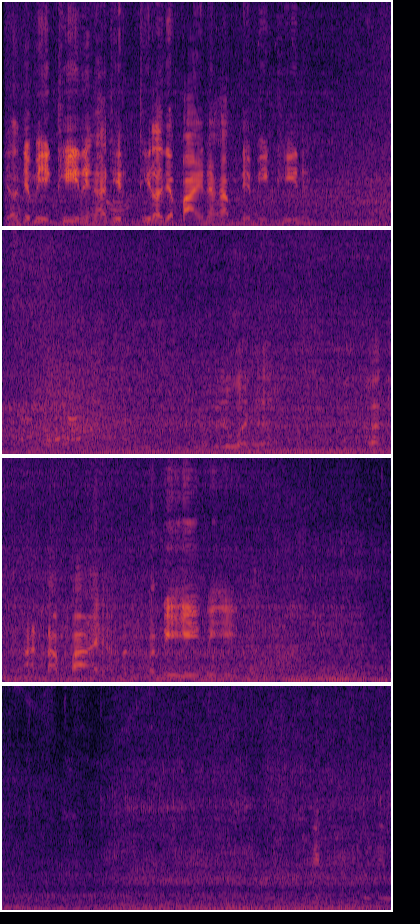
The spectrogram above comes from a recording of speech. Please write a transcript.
เดี๋ ยวเดี๋ยวมีอีกที่หนึ่งฮะที่ที่เราจะไปนะครับ เดี๋ยวมีอีกที่หนึ่งสามร้อยล้านปีก็ไม่รู้ว่าเธอก็อ่านตามป้ายอะมันมันมีอีกมีอีกไปเร็ว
